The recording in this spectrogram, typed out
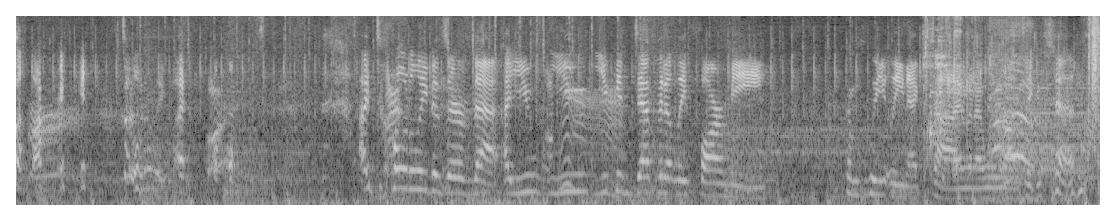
I'm sorry. It's totally my fault. I totally deserve that. Uh, You, you, you can definitely farm me completely next time, and I will not take a chance.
